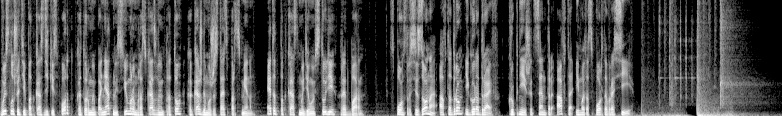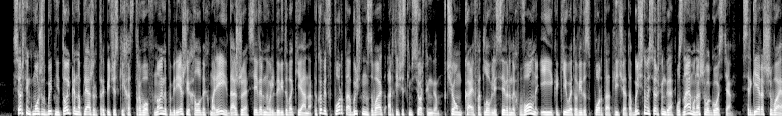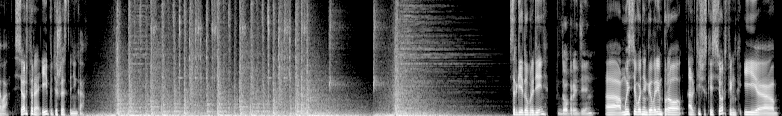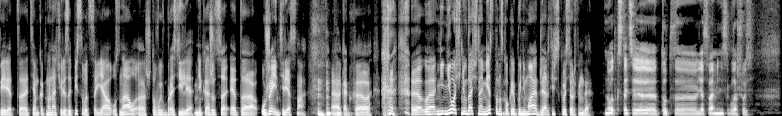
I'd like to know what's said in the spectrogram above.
Вы слушаете подкаст «Дикий спорт», в котором мы понятно и с юмором рассказываем про то, как каждый может стать спортсменом. Этот подкаст мы делаем в студии Red Barn. Спонсор сезона – автодром Игора Драйв, крупнейший центр авто и мотоспорта в России – Серфинг может быть не только на пляжах тропических островов, но и на побережье холодных морей и даже Северного Ледовитого океана. Такой вид спорта обычно называют арктическим серфингом. В чем кайф от ловли северных волн и какие у этого вида спорта отличия от обычного серфинга, узнаем у нашего гостя, Сергея Расшиваева, серфера и путешественника. Сергей, добрый день. Добрый день. А, мы сегодня говорим про арктический серфинг, и э, перед э, тем, как мы начали записываться, я узнал, э, что вы в Бразилии. Мне кажется, это уже интересно. Как не очень удачное место, насколько я понимаю, для арктического серфинга. Ну вот, кстати, тут я с вами не соглашусь.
